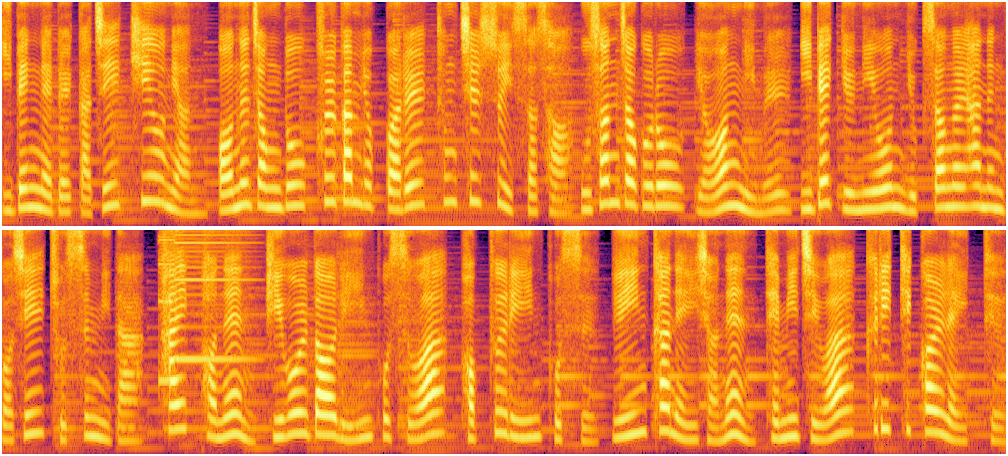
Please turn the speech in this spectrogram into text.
200레벨까지 키우면 어느 정도 쿨감 효과를 퉁칠 수 있어서 우선적으로 여왕님을 200 유니온 육성을 하는 것이 좋습니다. 하이퍼는 비홀더 리인포스와 버프 리인포스, 리인카네이션은 데미지와 크리티컬 레이트,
